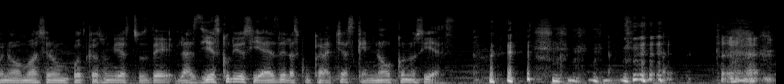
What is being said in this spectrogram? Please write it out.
Bueno, vamos a hacer un podcast un día estos de las 10 curiosidades de las cucarachas que no conocías.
